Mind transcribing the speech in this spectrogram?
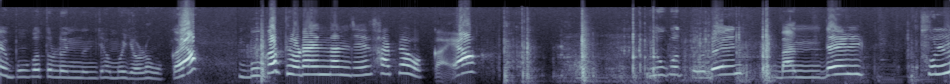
상자에 뭐가 들어있는지 한번 열어볼까요? 뭐가 들어있는지 살펴볼까요? 요것들은 만들 풀러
